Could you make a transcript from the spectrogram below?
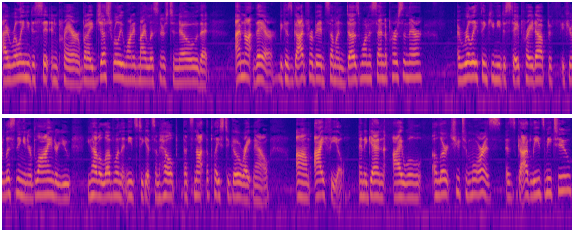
I really need to sit in prayer. But I just really wanted my listeners to know that I'm not there because God forbid someone does want to send a person there. I really think you need to stay prayed up. If, if you're listening and you're blind or you, you have a loved one that needs to get some help, that's not the place to go right now. Um, I feel. And again, I will alert you to more as, as God leads me to.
